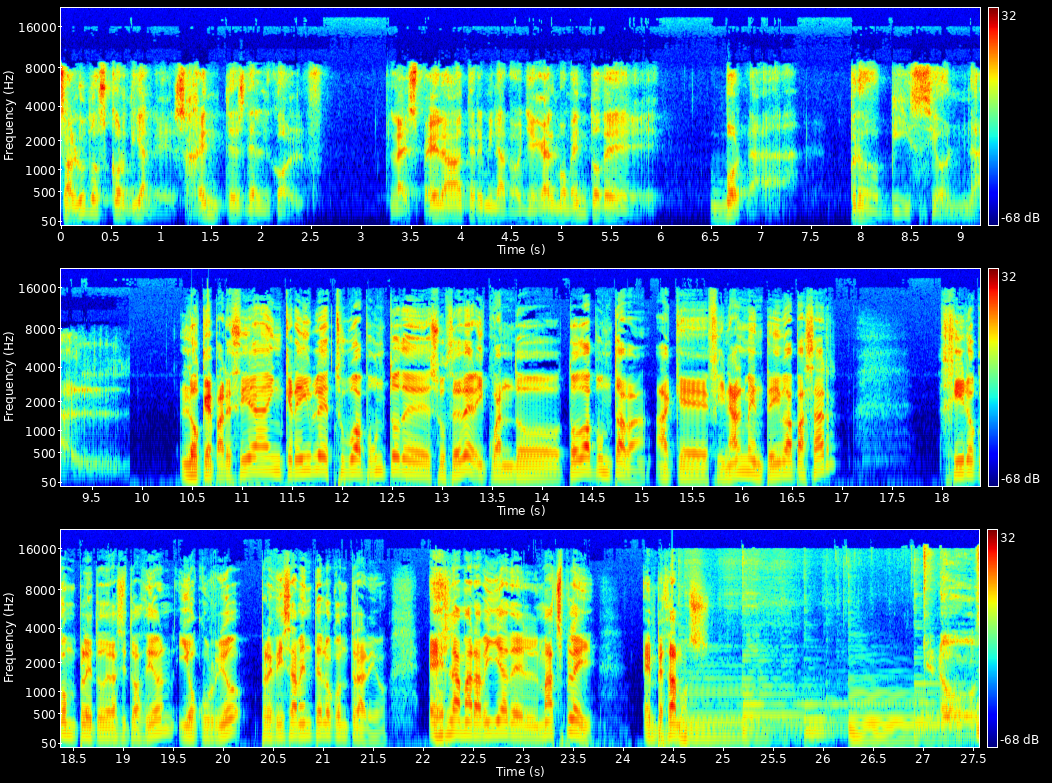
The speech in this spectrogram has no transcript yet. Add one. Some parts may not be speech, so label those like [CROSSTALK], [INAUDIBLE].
Saludos cordiales, gentes del golf. La espera ha terminado. Llega el momento de... Bola provisional. Lo que parecía increíble estuvo a punto de suceder y cuando todo apuntaba a que finalmente iba a pasar, giro completo de la situación y ocurrió precisamente lo contrario. Es la maravilla del match play. Empezamos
